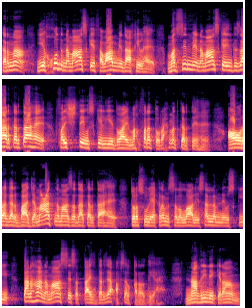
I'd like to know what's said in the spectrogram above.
کرنا، یہ خود نماز کے ثواب میں داخل ہے۔ مسجد میں نماز کے انتظار کرتا ہے، فرشتے اس کے لیے دعائے مغفرت و رحمت کرتے ہیں۔ اور اگر با جماعت نماز ادا کرتا ہے، تو رسول اکرم صلی اللہ علیہ وسلم نے اس کی تنہا نماز سے ستائیس درجہ افضل قرار دیا ہے۔ ناظرین کرام،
